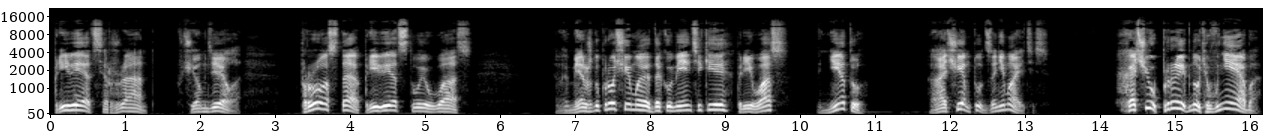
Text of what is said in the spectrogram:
«Привет, сержант! В чем дело?» «Просто приветствую вас!» «Между прочим, документики при вас Нету? А чем тут занимаетесь? Хочу прыгнуть в небо.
